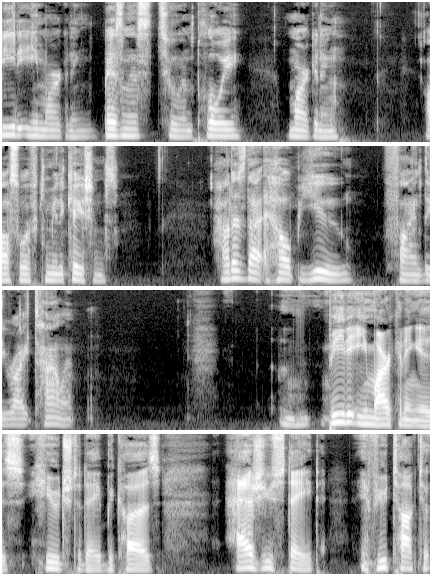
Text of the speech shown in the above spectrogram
B2E marketing, business to employee marketing. also with communications. How does that help you find the right talent? B2E marketing is huge today because, as you state, if you talk to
